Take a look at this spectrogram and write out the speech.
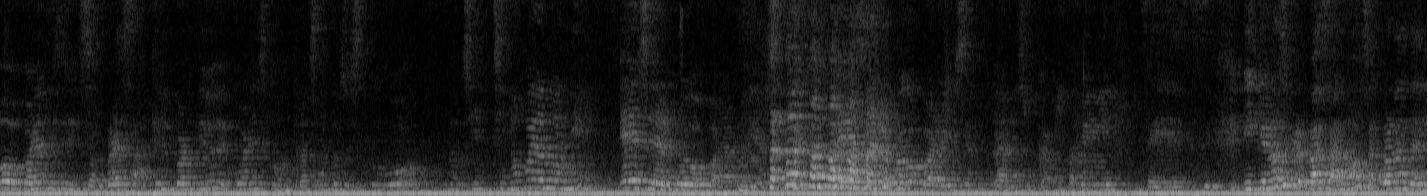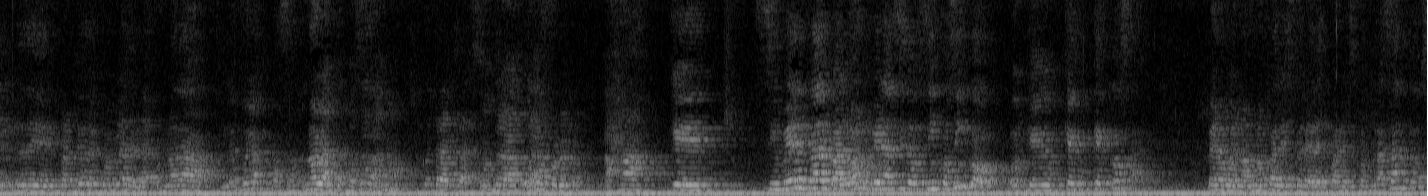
Oh, paréntesis. sorpresa. Que el partido de Juárez contra Santos estuvo. no, si, si no podían dormir, ese era el juego para morirse. ese era el juego para irse a su camino. A vivir. Sí, sí, sí. Y que no siempre pasa, ¿no? ¿Se acuerdan del, del partido de Puebla de la jornada, la fue la pasada, no, la antepasada, ¿no? Contra Atlas. Contra Atlas. Uno por uno. Ajá, que si hubiera entrado el balón hubieran sido 5-5, porque qué, qué cosa. Pero bueno, no fue la historia de Juárez contra Santos.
